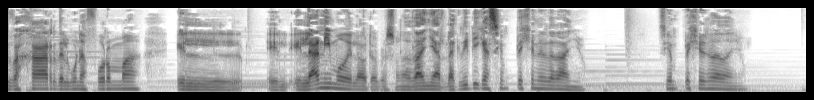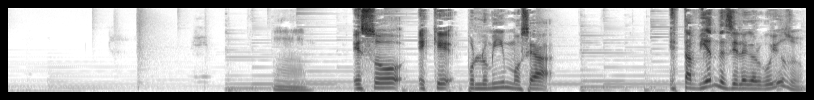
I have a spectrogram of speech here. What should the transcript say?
bajar de alguna forma el, ánimo de la otra persona dañar la crítica siempre genera daño siempre genera daño Mm. Eso es que, por lo mismo, o sea, está bien decirle que orgulloso.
